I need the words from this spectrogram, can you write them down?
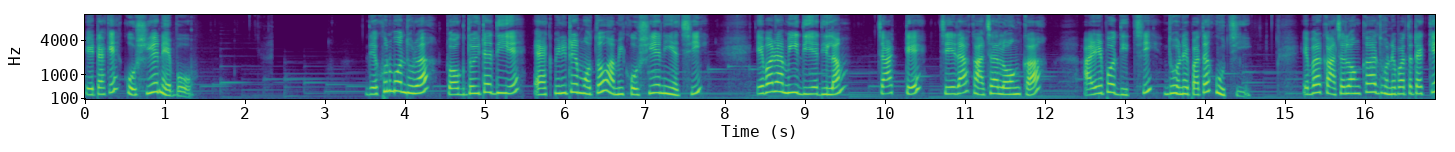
এটাকে কষিয়ে নেব। দেখুন বন্ধুরা, টক দইটা দিয়ে এক মিনিটের মতো আমি কষিয়ে নিয়েছি। এবার আমি দিয়ে দিলাম চারটে চেরা কাঁচা লঙ্কা আর এরপর দিচ্ছি ধনে পাতা কুচি। এবার কাঁচা লঙ্কা আর ধনে পাতাটাকে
